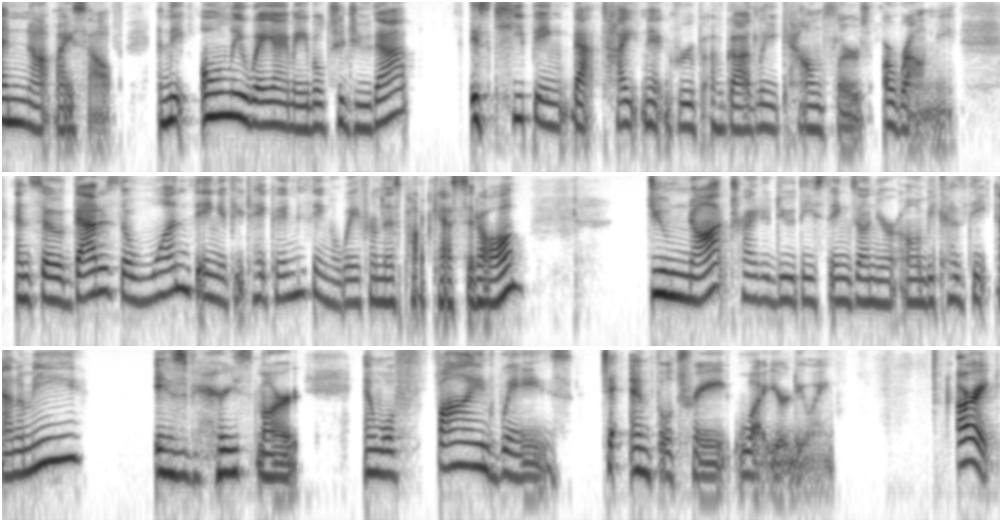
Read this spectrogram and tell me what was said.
and not myself. And the only way I'm able to do that is keeping that tight knit group of godly counselors around me. And so that is the one thing, if you take anything away from this podcast at all, do not try to do these things on your own because the enemy is very smart and will find ways to infiltrate what you're doing. All right.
